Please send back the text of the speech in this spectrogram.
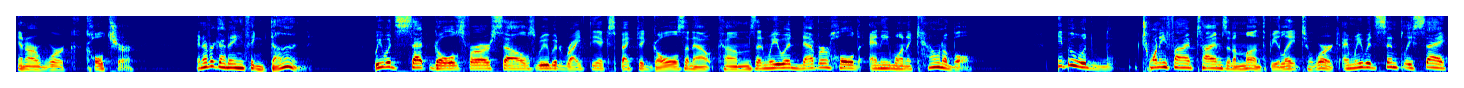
in our work culture. We never got anything done. We would set goals for ourselves, we would write the expected goals and outcomes, and we would never hold anyone accountable. People would 25 times in a month be late to work, and we would simply say,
